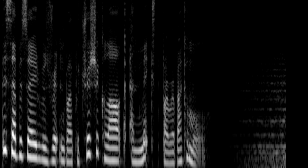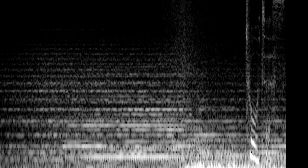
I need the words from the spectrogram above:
This episode was written by Patricia Clark and mixed by Rebecca Moore. Tortoise.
